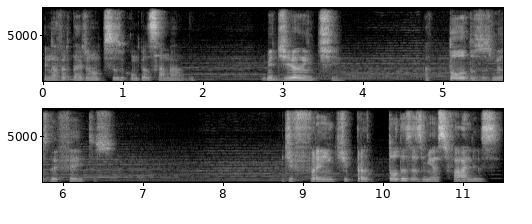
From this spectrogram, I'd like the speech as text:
E na verdade eu não preciso compensar nada. Mediante a todos os meus defeitos, de frente para todas as minhas falhas,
